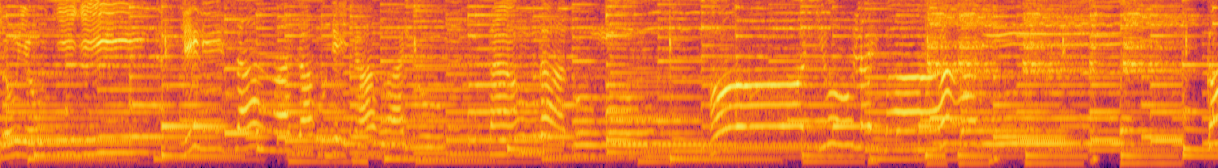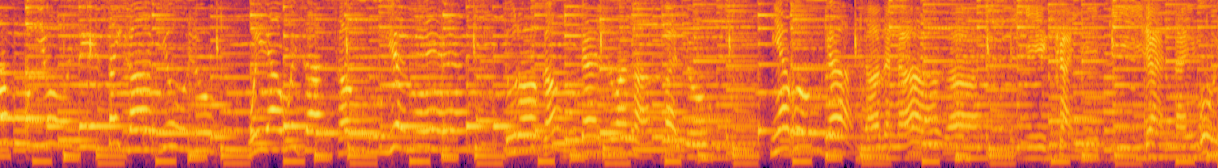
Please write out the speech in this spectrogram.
ယုံယုံကြည်ကြည်လေးလေးစားစားဥဒိဋ္ဌာငါတို့တန်ခါကုံကိုဟောယူလိုက်ပါသည်ကောင်းမှုမျိုးစီစိုက်ခါမျိုးလို့ဝေယဝိဇ္ဇာဆောင်ရွက်မယ်သူတော်ကောင်းတဲ့လွမ်းကပတ်လို့မြတ်ဗုဒ္ဓသာသနာကအရှိခိုင်ပြီးပြည်ရနိုင်ဖို့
